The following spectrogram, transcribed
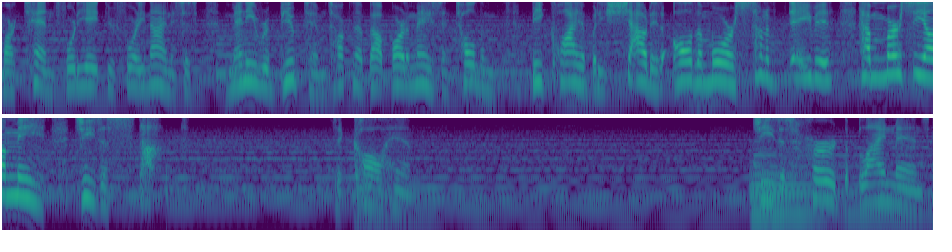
Mark 10, 48 through 49, it says, Many rebuked him, talking about Bartimaeus, and told him, Be quiet. But he shouted all the more, Son of David, have mercy on me. Jesus stopped. Said, Call him. Jesus heard the blind man's.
